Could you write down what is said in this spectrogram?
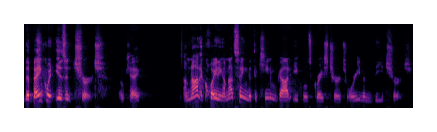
the banquet isn't church, okay? I'm not equating, I'm not saying that the kingdom of God equals Grace Church or even the church.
